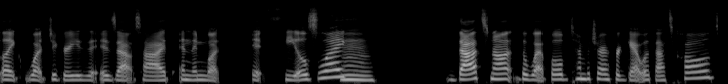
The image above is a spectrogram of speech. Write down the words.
like what degrees it is outside and then what it feels like. Mm, That's not the wet bulb temperature. I forget what that's called.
